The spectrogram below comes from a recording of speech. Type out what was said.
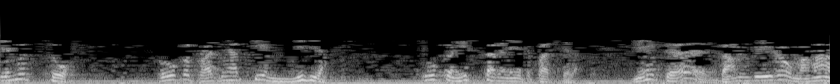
විමුක්තෝ රූප ප්‍රඥාත්තිය නිදියක් රූප නිස්කරණයටපත් වෙලා. මේක ගම්බීරව මහා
